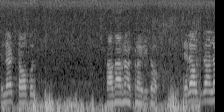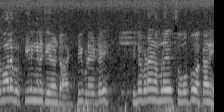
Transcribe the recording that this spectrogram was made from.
പിന്നെ ടോപ്പ് സാധാരണ വെക്കണ അരി കേട്ടോ ചില ആൾക്കാർ നല്ലപോലെ വൃത്തിയിൽ ഇങ്ങനെ ചെയ്യുന്നുണ്ടോ അടിപൊളിയായിട്ട്. പിന്നെ ഇവിടെ നമ്മൾ സോപ്പ് വെക്കാനേ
